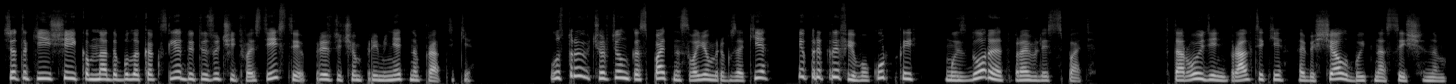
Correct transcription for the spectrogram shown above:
Все-таки ищейкам надо было как следует изучить воздействие, прежде чем применять на практике. Устроив чертенка спать на своем рюкзаке и прикрыв его курткой, мы с Дорой отправились спать. Второй день практики обещал быть насыщенным.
